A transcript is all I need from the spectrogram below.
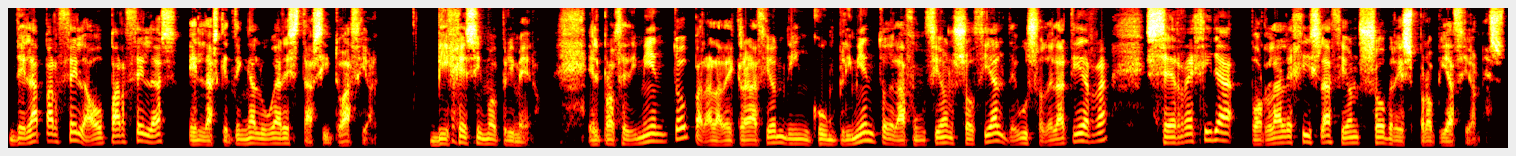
de la parcela o parcelas en las que tenga lugar esta situación. Vigésimo primero. El procedimiento para la declaración de incumplimiento de la función social de uso de la tierra se regirá por la legislación sobre expropiaciones.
